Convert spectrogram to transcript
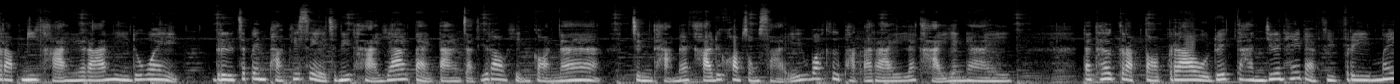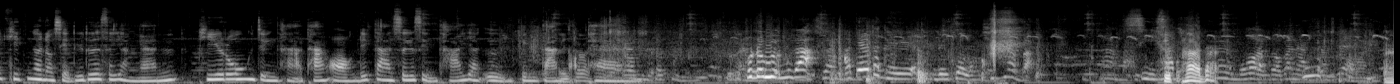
กลับมีขายในร้านนี้ด้วย หรือจะเป็นผักพิเศษชนิดหายากแตกต่างจากที่เราเห็นก่อนหน้า จึงถามแม่ค้าด้วยความสงสัยว่าคือผักอะไรและขายยังไง แต่เธอกลับตอบเราด้วยการยื่นให้แบบฟรีๆ ไม่คิดเงินเอาเสียเรื่อยๆซะอย่างนั้น พี่รุ่งจึงหาทางออกด้วยการซื้อสินค้าอย่างอื่นเป็นการตอบแทนพุดมึงก็อาเต้ตะเกียเดี๋ยวเจอเลยสิบห้าบาทอ่า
